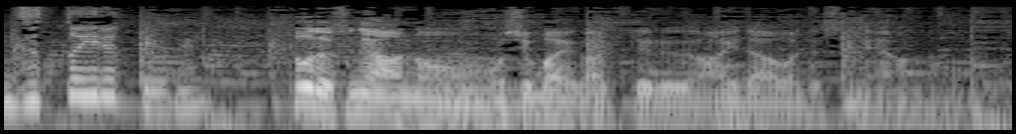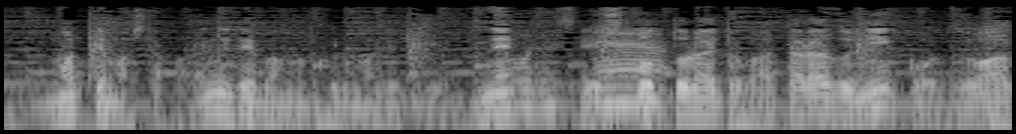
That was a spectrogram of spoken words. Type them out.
ずっといるっていうね。そうですね、あの、うん。お芝居がやってる間はですね、あの、待ってましたからね、出番が来るまでっていうね。そうね。えスポットライトが当たらずに、こう、ずわ、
